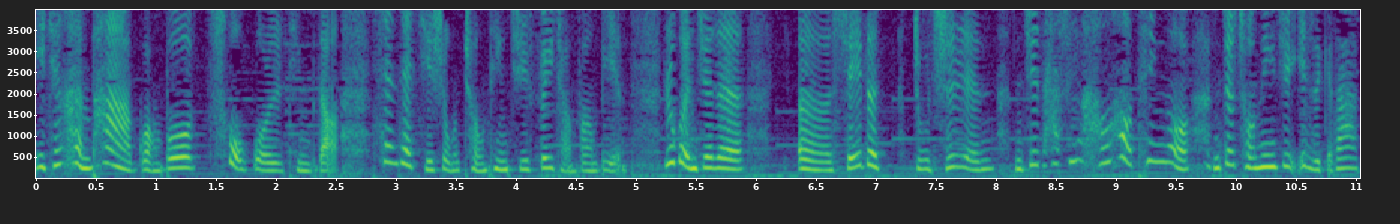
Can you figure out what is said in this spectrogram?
以前很怕广播错过了就听不到，现在其实我们重听区非常方便。如果你觉得呃谁的。主持人，你觉得他声音好好听哦，你就重听去一直给他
